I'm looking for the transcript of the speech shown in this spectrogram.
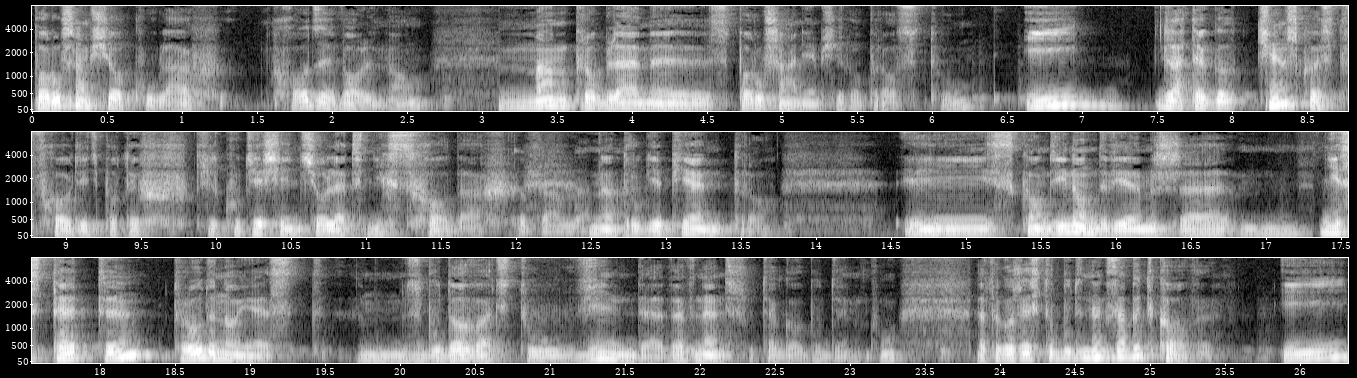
Poruszam się o kulach, chodzę wolno, mam problemy z poruszaniem się po prostu. I dlatego ciężko jest wchodzić po tych kilkudziesięcioletnich schodach na tak. drugie piętro. I skądinąd wiem, że mm, niestety trudno jest mm, zbudować tu windę we wnętrzu tego budynku, dlatego że jest to budynek zabytkowy. I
